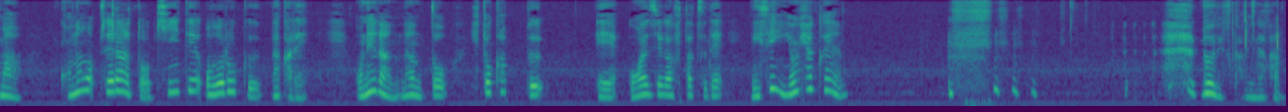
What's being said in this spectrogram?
まあこのジェラートを聞いて驚く中でお値段なんと1カップ、えー、お味が2つで2400円。どうですか皆さん。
